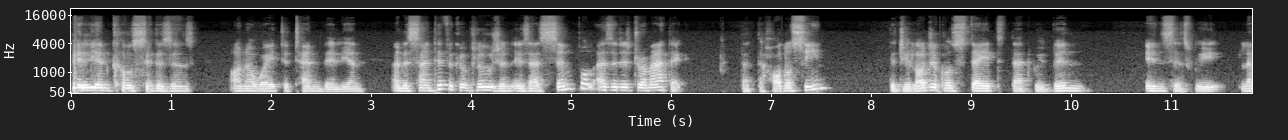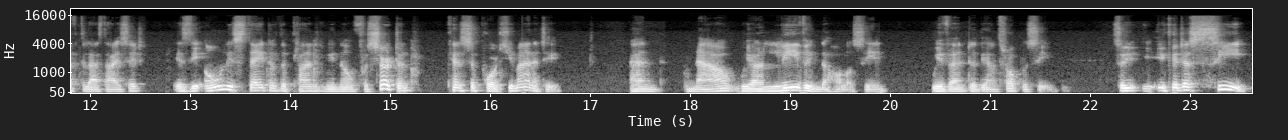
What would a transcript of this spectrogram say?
billion co-citizens on our way to 10 billion. And the scientific conclusion is as simple as it is dramatic that the Holocene, the geological state that we've been in since we left the last ice age, is the only state of the planet we know for certain can support humanity. And now we are leaving the Holocene, we've entered the Anthropocene. So you, you could just see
